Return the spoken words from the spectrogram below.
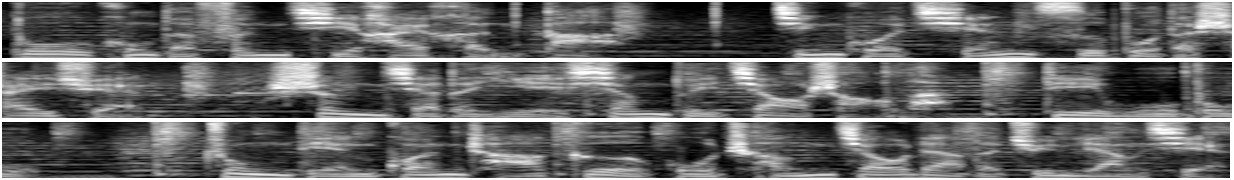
多空的分歧还很大。经过前四步的筛选，剩下的也相对较少了。第五步，重点观察个股成交量的均量线，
